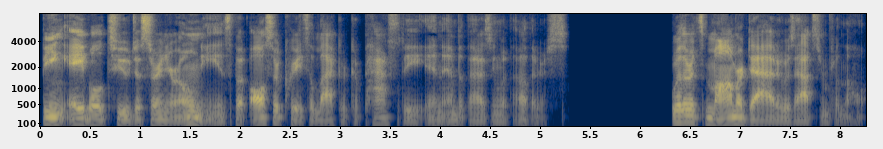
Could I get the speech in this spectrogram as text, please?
being able to discern your own needs, but also creates a lack of capacity in empathizing with others. Whether it's mom or dad who is absent from the ho-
